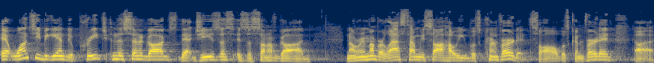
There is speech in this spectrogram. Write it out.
At once he began to preach in the synagogues that Jesus is the Son of God. Now remember, last time we saw how he was converted. Saul was converted, uh,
